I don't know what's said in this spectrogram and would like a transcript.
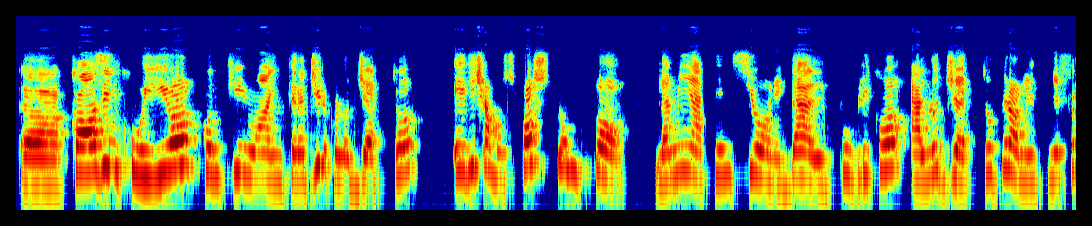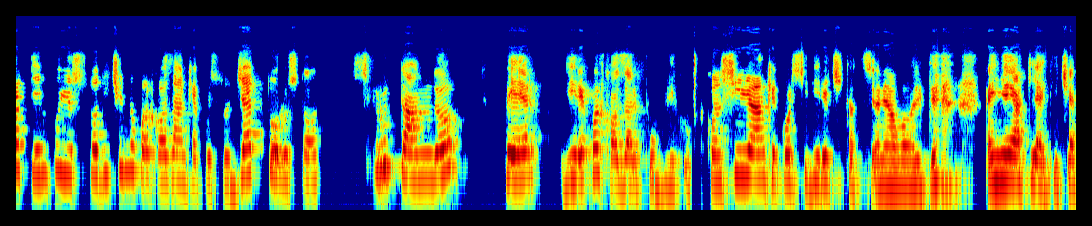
eh, cose in cui io continuo a interagire con l'oggetto e diciamo sposto un po' la mia attenzione dal pubblico all'oggetto, però nel, nel frattempo io sto dicendo qualcosa anche a questo oggetto, lo sto sfruttando per dire qualcosa al pubblico. Consiglio anche corsi di recitazione a volte ai miei atleti, cioè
